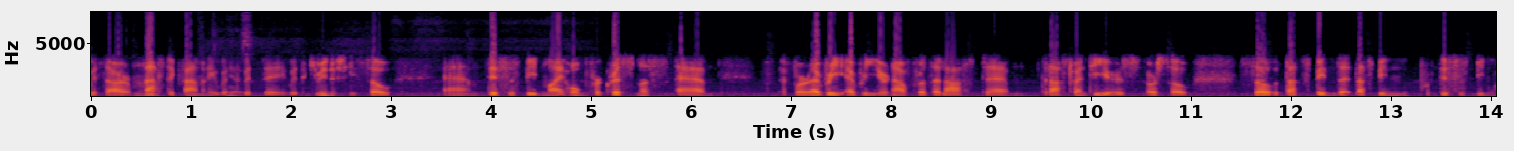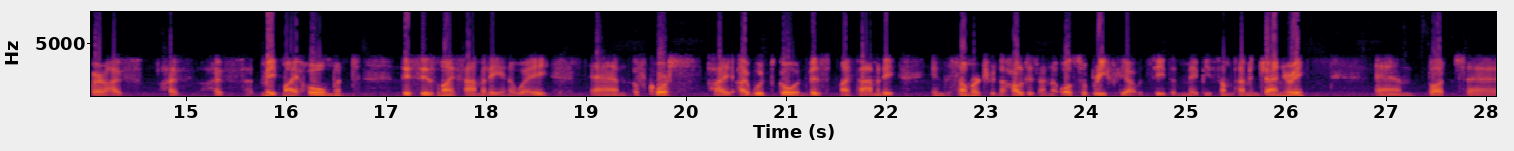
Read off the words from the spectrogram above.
with our monastic family with yes. with the with the community. So um, this has been my home for Christmas um, for every every year now for the last um, the last twenty years or so. So that's been the, that's been this has been where I've I've I've made my home and this is my family in a way. Um, of course, I, I would go and visit my family in the summer during the holidays, and also briefly I would see them maybe sometime in January. Um, but uh,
